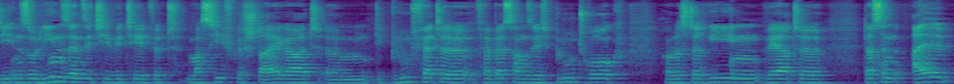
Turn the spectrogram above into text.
die Insulinsensitivität wird massiv gesteigert, ähm, die Blutfette verbessern sich, Blutdruck, Cholesterinwerte. Das sind all,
